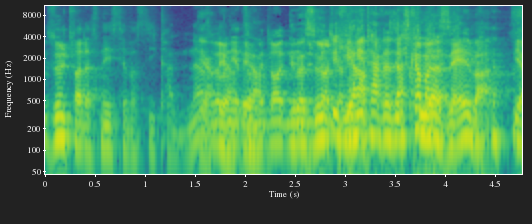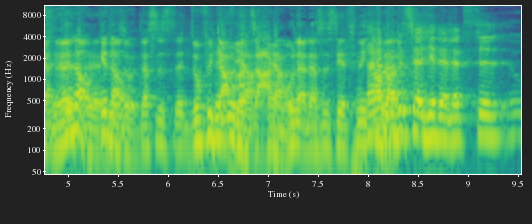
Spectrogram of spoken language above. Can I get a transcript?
Sylt war das nächste, was die kannten. Ne? Also Ja, wenn man ja, jetzt so ja. mit Leuten Über Sylt definiert Ja, hat sich das kann man- früher selber. Ja, genau, Äh, genau. So, das ist, so viel darf man sagen, oder? Das ist jetzt nicht. Aber aber, du bist ja hier der letzte, oh,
